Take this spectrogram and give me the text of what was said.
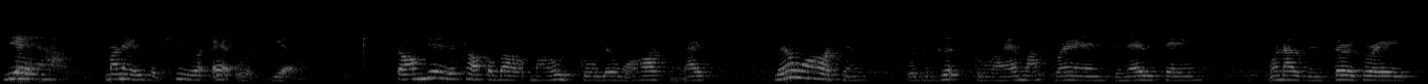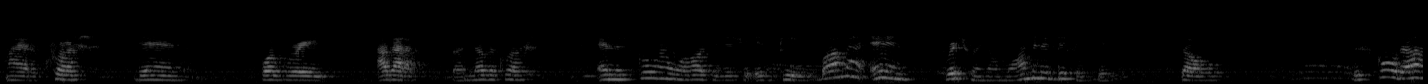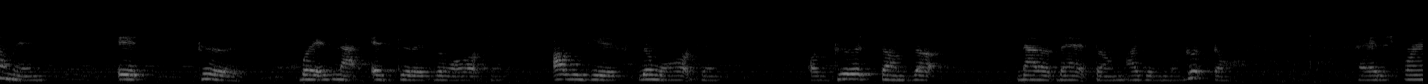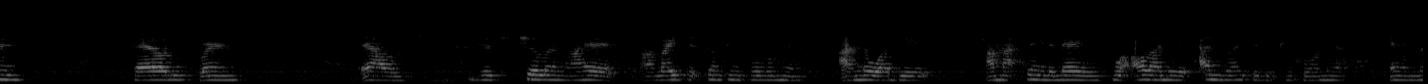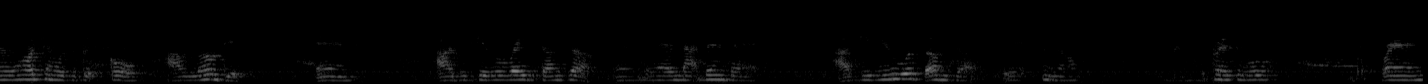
Yeah, my name is Akilah Edwards, yeah. So I'm here to talk about my old school, Linwood Holton, right? Linwood Holton was a good school. I had my friends and everything. When I was in third grade, I had a crush. Then, fourth grade, I got a, another crush. And the school in Linwood Holton district is good. But I'm not in Richmond no more. I'm in a different city. So, the school that I'm in, it's good, but it's not as good as Linwood Holton. I will give Linwood Holton a good thumbs up, not a bad thumb. I give him a good thumb. Had his friend, had all these friends, and I was just chilling. I had, I liked it, some people in there. I know I did. I'm not saying the names, but all I did, I liked it, the people in there. And Linwood Holton was a good school. I loved it. And I'll just give it a rating thumbs up. And it has not been bad. I'll give you a thumbs up. It, you know, the principal, friends,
